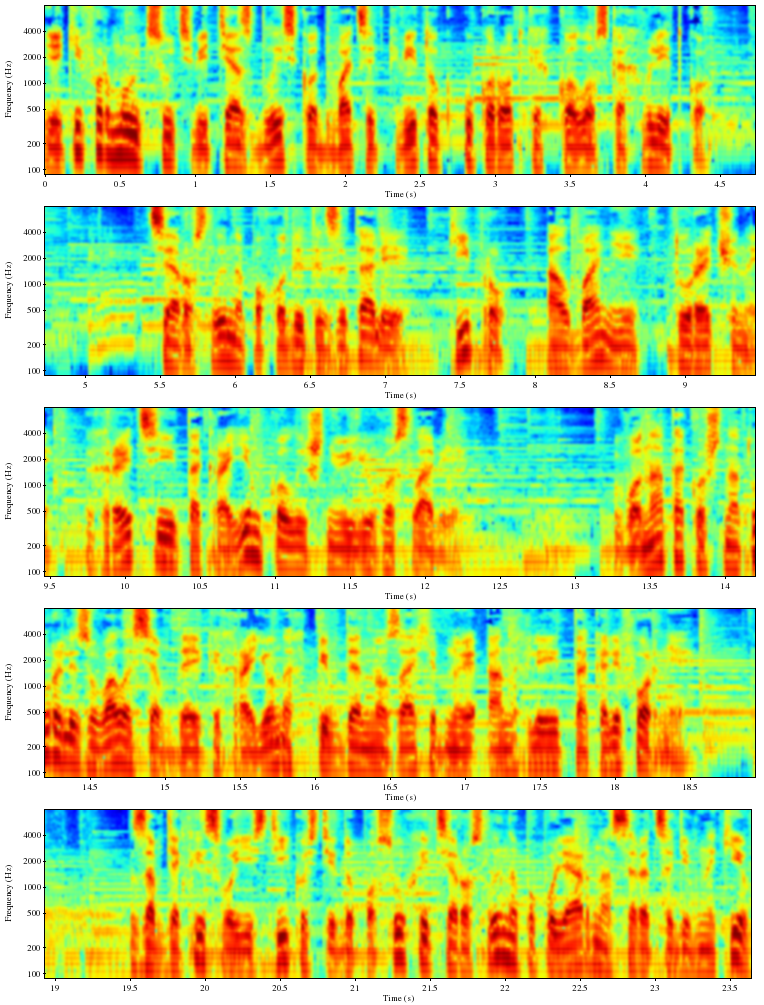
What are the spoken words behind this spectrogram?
які формують суцвіття з близько 20 квіток у коротких колосках влітку. Ця рослина походить з Італії, Кіпру, Албанії, Туреччини, Греції та країн колишньої Югославії. Вона також натуралізувалася в деяких районах південно-західної Англії та Каліфорнії. Завдяки своїй стійкості до посухи ця рослина популярна серед садівників,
